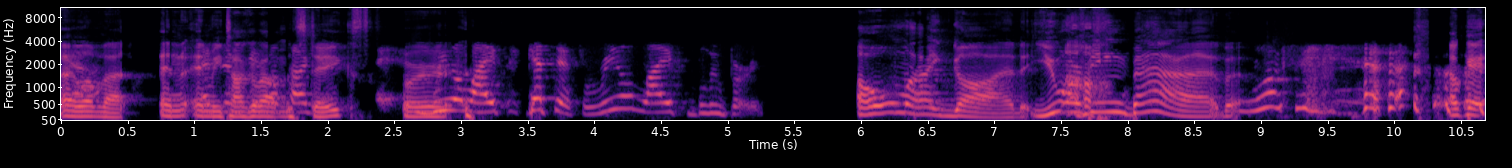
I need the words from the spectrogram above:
I love that. And and And we talk people about talk- mistakes or Real life. Get this. Real life bloopers. Oh my god, you are Oh. being bad. Whoopsie. Okay,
